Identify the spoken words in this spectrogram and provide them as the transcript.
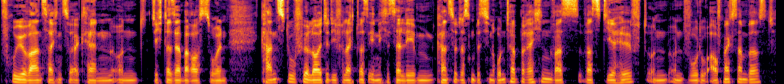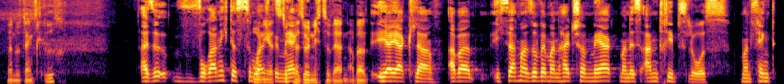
frühe Warnzeichen zu erkennen und dich da selber rauszuholen. Kannst du für Leute, die vielleicht was ähnliches erleben, kannst du das ein bisschen runterbrechen, was, was dir hilft und, und wo du aufmerksam wirst, wenn du denkst, ich also woran ich das zum Ohne Beispiel jetzt merke, zu persönlich zu werden, aber ja, ja klar. Aber ich sag mal so, wenn man halt schon merkt, man ist antriebslos, man fängt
